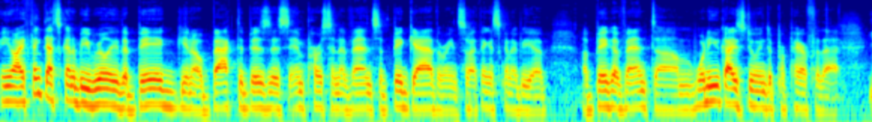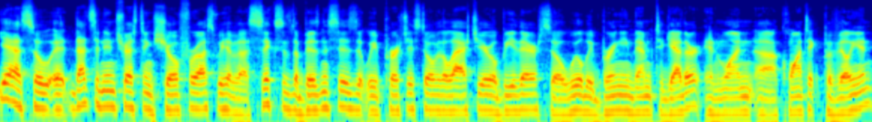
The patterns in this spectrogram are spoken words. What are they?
you know, I think that's going to be really the big, you know, back to business, in-person events, a big gathering. So I think it's going to be a, a big event. Um, what are you guys doing to prepare for that? Yeah, so it, that's an interesting show for us. We have uh, six of the businesses that we purchased over the last year will be there. So we'll be bringing them together in one uh, Quantic pavilion.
